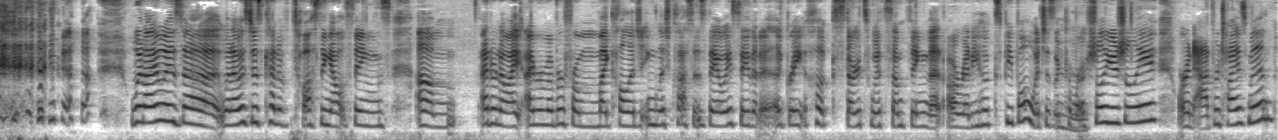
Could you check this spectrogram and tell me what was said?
when I was uh when I was just kind of tossing out things, um I don't know, I, I remember from my college English classes, they always say that a, a great hook starts with something that already hooks people, which is a commercial usually, or an advertisement.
